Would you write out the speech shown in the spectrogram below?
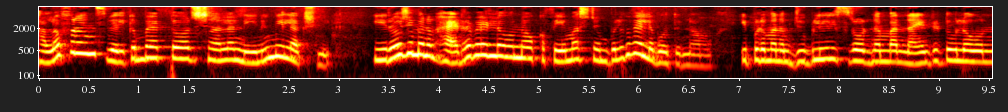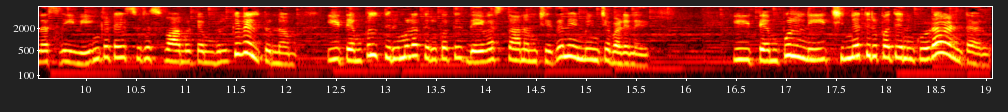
Hello friends welcome back to our channel. నేను మీ లక్ష్మి. ఈరోజు మనం హైదరాబాద్లో ఉన్న ఒక ఫేమస్ టెంపుల్కి వెళ్ళబోతున్నాము. ఇప్పుడు మనం Jubilee Hills road number ninety టూలో ఉన్న శ్రీ వెంకటేశ్వర స్వామి టెంపుల్కి వెళ్తున్నాము. ఈ టెంపుల్ తిరుమల తిరుపతి దేవస్థానం చేత నిర్మించబడినది. ఈ టెంపుల్ని చిన్న తిరుపతి అని కూడా అంటారు.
